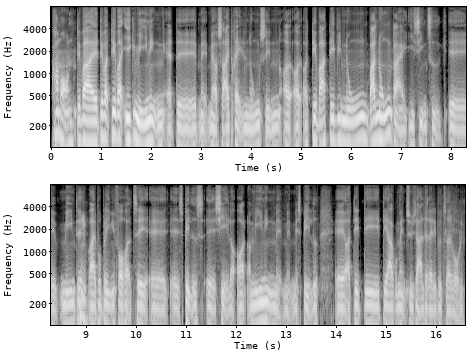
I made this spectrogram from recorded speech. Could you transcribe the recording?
Come on, det var, det var, det var ikke meningen at, øh, med, med offside-reglen nogensinde, og, og, og det var det, vi nogen, var nogen, der i sin tid øh, mente mm. var et problem i forhold til øh, øh, spillets øh, sjæl og ånd og meningen med, med, med spillet, øh, og det, det, det argument synes jeg aldrig rigtig blev taget alvorligt.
